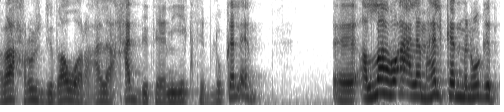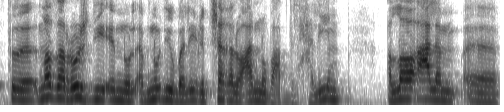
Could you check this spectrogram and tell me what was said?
راح رشدي دور على حد تاني يكتب له كلام. آه الله أعلم هل كان من وجهة نظر رشدي إنه الابنودي وبليغ اتشغلوا عنه بعبد الحليم؟ الله أعلم آه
